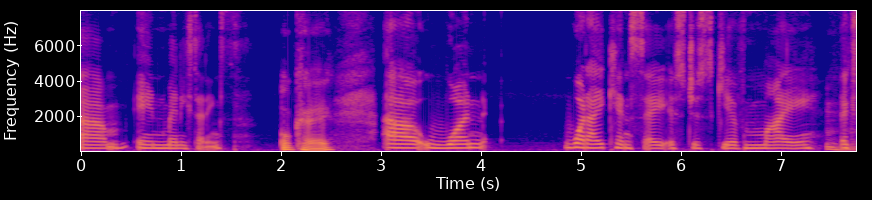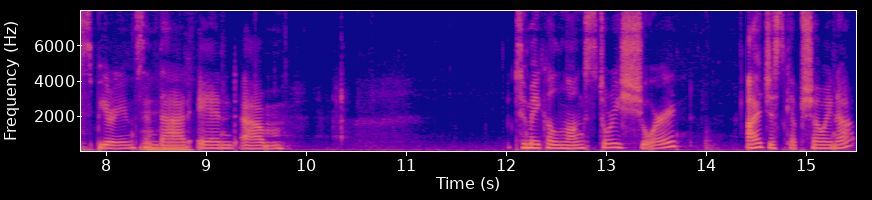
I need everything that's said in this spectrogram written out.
um, in many settings Okay. uh, one what i can say is just give my experience in that and um, to make a long story short i just kept showing up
